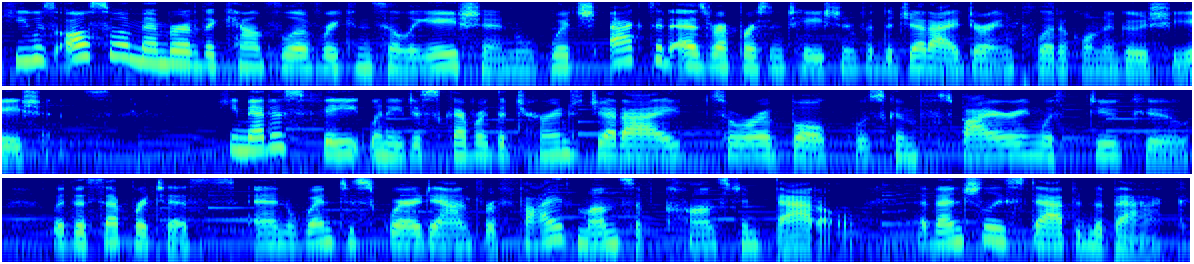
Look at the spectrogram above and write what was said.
He was also a member of the Council of Reconciliation, which acted as representation for the Jedi during political negotiations. He met his fate when he discovered the turned Jedi Sora Bulq was conspiring with Dooku with the Separatists and went to square down for five months of constant battle, eventually stabbed in the back.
